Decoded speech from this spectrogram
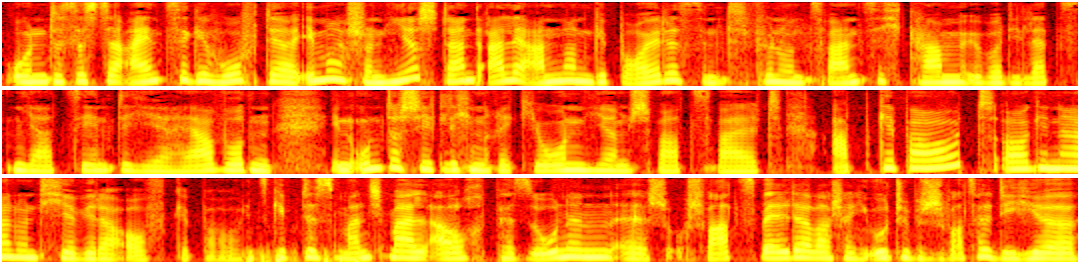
Und es ist der einzige Hof, der immer schon hier stand. Alle anderen Gebäude sind 25 K kamen über die letzten Jahrzehnte hierher, wurden in unterschiedlichen Regionen hier im Schwarzwald abgebaut, original, und hier wieder aufgebaut. Jetzt gibt es manchmal auch Personen, äh, Schwarzwälder, wahrscheinlich urtypische Schwarzwälder, die hier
